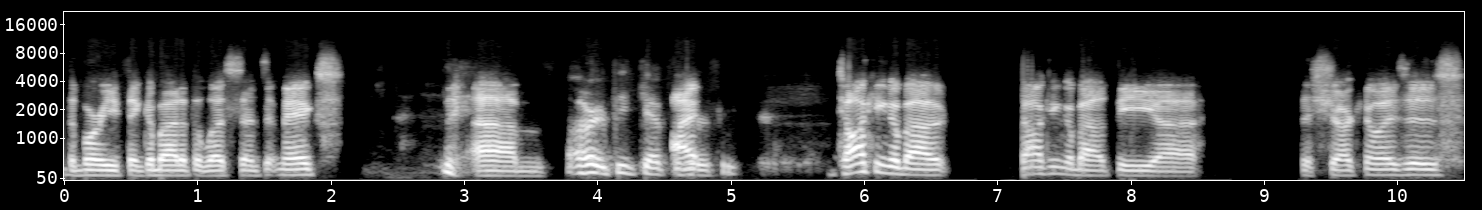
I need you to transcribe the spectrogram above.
the more you think about it, the less sense it makes. Um, All right, Pete Captain I- Murphy. talking about talking about the uh, the shark noises,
